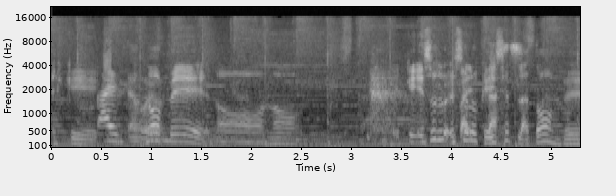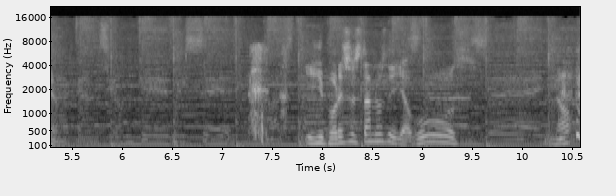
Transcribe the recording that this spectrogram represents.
es que. Falta, No, ve, no, no. Es que eso, es lo- eso es lo que dice. Platón, ve. Y por eso están los de vus, ¿no?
